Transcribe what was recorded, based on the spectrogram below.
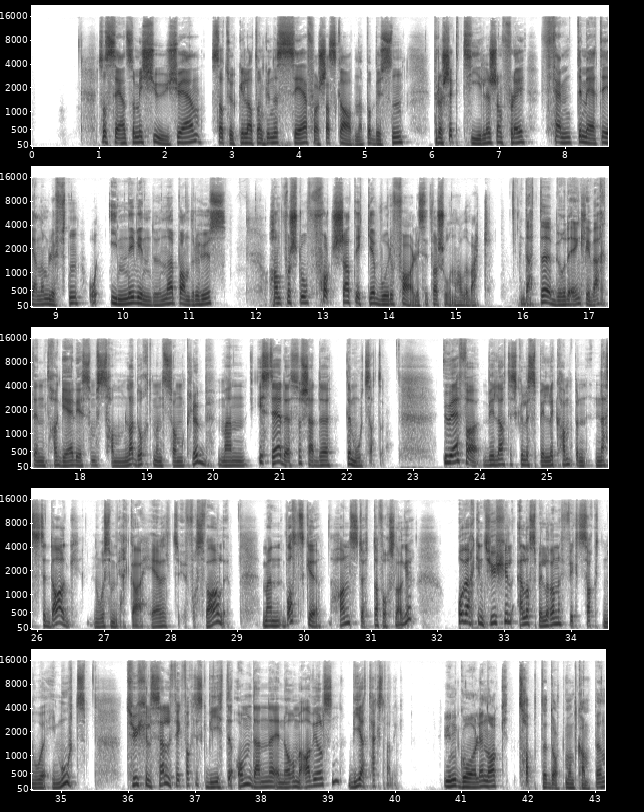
Så sent som i 2021 sa Tukkel at han kunne se for seg skadene på bussen, prosjektiler som fløy 50 meter gjennom luften og inn i vinduene på andre hus. Han forsto fortsatt ikke hvor farlig situasjonen hadde vært. Dette burde egentlig vært en tragedie som samla Dortmund som klubb, men i stedet så skjedde det motsatte. Uefa ville at de skulle spille kampen neste dag, noe som virka helt uforsvarlig. Men Watzke han støtta forslaget, og verken Tuchel eller spillerne fikk sagt noe imot. Tuchel selv fikk faktisk vite om denne enorme avgjørelsen via tekstmelding. Uunngåelig nok tapte Dortmund kampen,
